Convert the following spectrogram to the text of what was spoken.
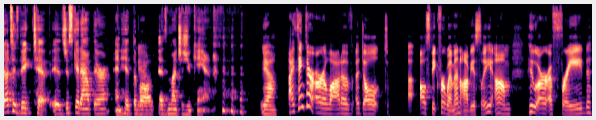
That's his big tip is just get out there and hit the Yeah. ball as much as you can. Yeah. I think there are a lot of adult uh, I'll speak for women obviously um who are afraid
